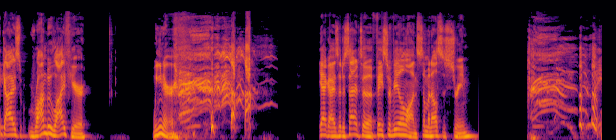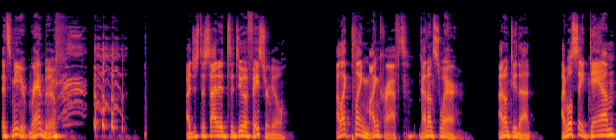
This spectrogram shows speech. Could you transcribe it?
guys, Ranboo Live here. Wiener. yeah, guys, I decided to face reveal on someone else's stream. it's me, Ranboo. I just decided to do a face reveal. I like playing Minecraft. I don't swear. I don't do that. I will say damn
